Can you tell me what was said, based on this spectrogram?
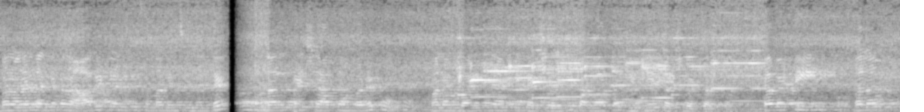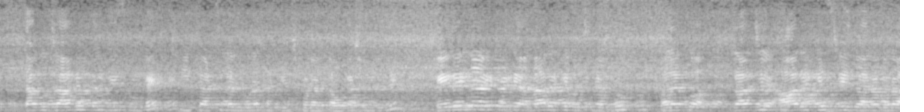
మనం ఏంటంటే మన ఆరోగ్యానికి సంబంధించిందంటే శాతం వరకు మనం వైద్యానికి ఖర్చు పెట్టి తర్వాత విద్య ఖర్చు పెడతాం. కాబట్టి మనం తగు జాగ్రత్తలు తీసుకుంటే ఈ ఖర్చులను కూడా తగ్గించుకోవడానికి అవకాశం ఉంటుంది. ఏదైనా ఇటువంటి అనారోగ్యం వచ్చినప్పుడు మనకు రాజ్య ఆరోగ్యశ్రీ ద్వారా కూడా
